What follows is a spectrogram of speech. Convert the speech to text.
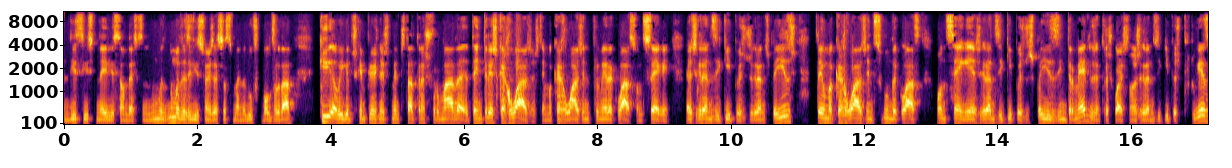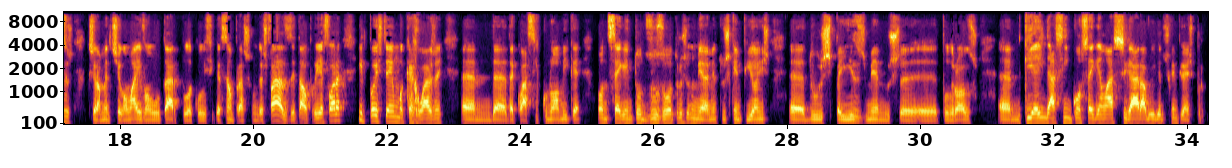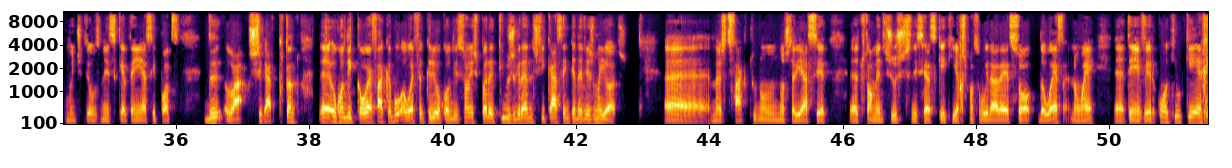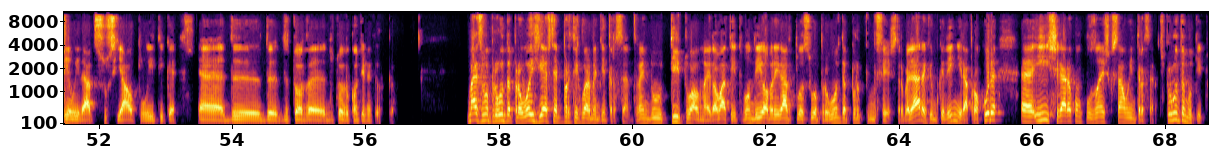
disse isto na edição desta, numa, numa das edições desta semana do Futebol de Verdade, que a Liga dos Campeões neste momento está transformada, tem três carruagens, tem uma carruagem de primeira classe, onde seguem as grandes equipas dos grandes países, tem uma carruagem de segunda classe, onde seguem as grandes equipas dos países intermédios, entre as quais são as grandes equipas portuguesas, que geralmente chegam lá e vão lutar pela qualificação para as segundas fases e tal, por aí afora, e depois tem uma carruagem um, da, da classe económica, onde seguem todos os outros, nomeadamente os campeões uh, dos países menos uh, poderosos, um, que ainda assim conseguem lá chegar à Liga dos Campeões, porque muitos deles nem sequer têm essa hipótese de lá chegar. Portanto, eu quando digo que a UEFA acabou, a UEFA criou condições para que os grandes ficassem cada vez maiores. Uh, mas de facto não, não estaria a ser uh, totalmente justo se dissesse que aqui a responsabilidade é só da UEFA, não é? Uh, tem a ver com aquilo que é a realidade social, política de, de, de, toda, de todo o continente europeu. Mais uma pergunta para hoje e esta é particularmente interessante. Vem do Tito Almeida. Olá, Tito. Bom dia, obrigado pela sua pergunta, porque me fez trabalhar aqui um bocadinho, ir à procura e chegar a conclusões que são interessantes. Pergunta-me o Tito.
